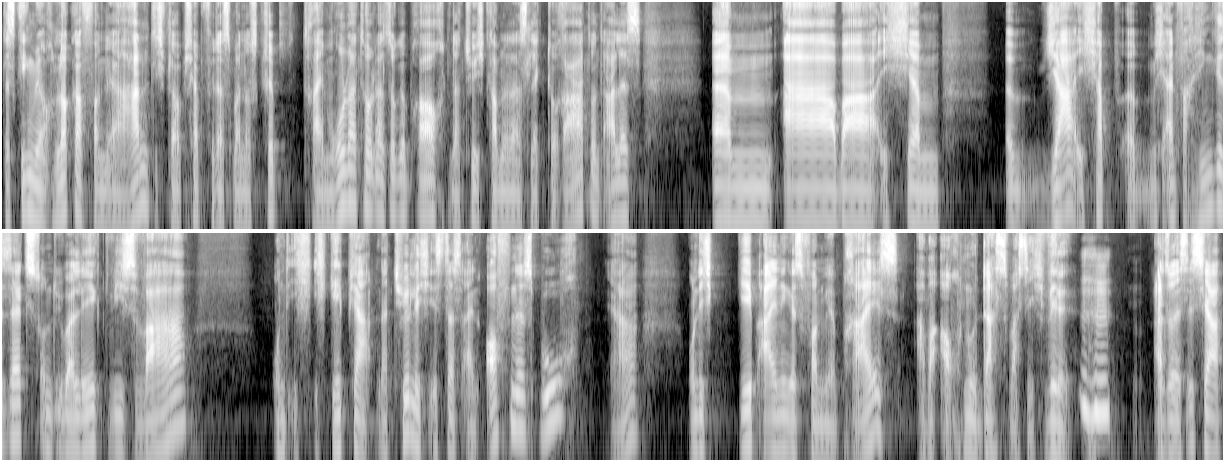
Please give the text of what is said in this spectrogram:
Das ging mir auch locker von der Hand. Ich glaube, ich habe für das Manuskript drei Monate oder so gebraucht. Natürlich kam dann das Lektorat und alles. Ähm, aber ich, ähm, äh, ja, ich habe äh, mich einfach hingesetzt und überlegt, wie es war. Und ich, ich gebe ja, natürlich ist das ein offenes Buch, ja, und ich gebe einiges von mir preis, aber auch nur das, was ich will. Mhm. Also es ist ja,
